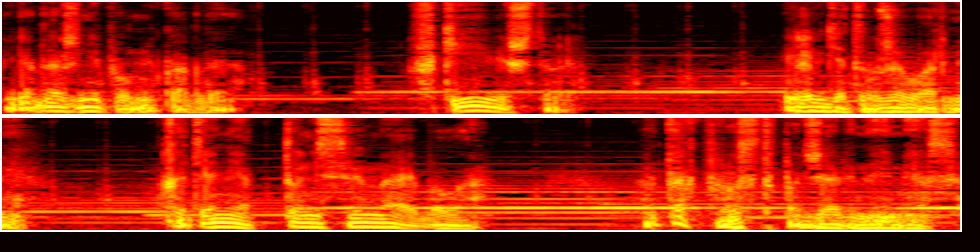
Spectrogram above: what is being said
я даже не помню когда. В Киеве, что ли? Или где-то уже в армии? Хотя нет, то не свиная была, а так просто поджаренное мясо.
